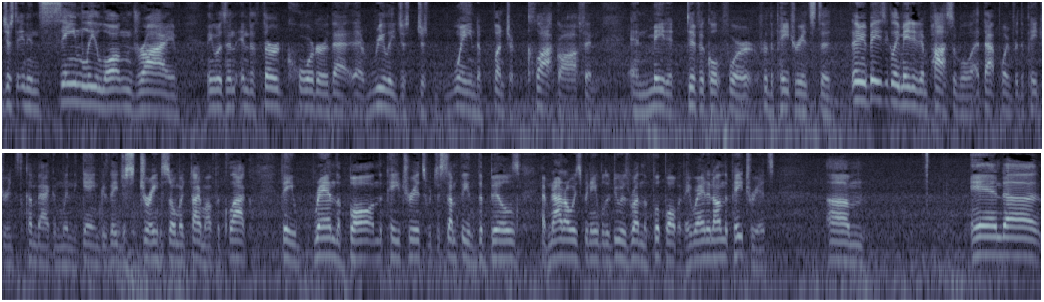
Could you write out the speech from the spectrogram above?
just an insanely long drive. I think it was in, in the third quarter that, that really just, just waned a bunch of clock off and and made it difficult for, for the Patriots to. I mean, basically made it impossible at that point for the Patriots to come back and win the game because they just drained so much time off the clock. They ran the ball on the Patriots, which is something the Bills have not always been able to do is run the football, but they ran it on the Patriots. Um, and uh,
